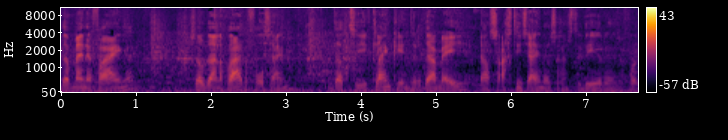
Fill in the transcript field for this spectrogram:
dat mijn ervaringen zodanig waardevol zijn. Dat die kleinkinderen daarmee, als ze 18 zijn, hè, ze gaan studeren enzovoort.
